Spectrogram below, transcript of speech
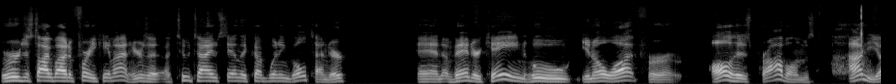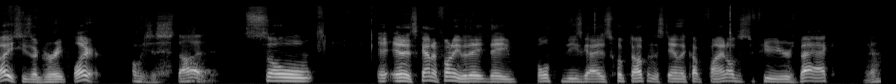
we were just talking about it before you came on. Here's a, a two-time Stanley Cup winning goaltender, and Evander Kane, who you know what, for all his problems on the ice, he's a great player. Oh, he's a stud. So, and it's kind of funny. They they both of these guys hooked up in the Stanley Cup final just a few years back. Yeah.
